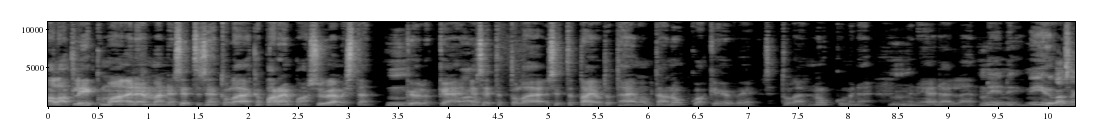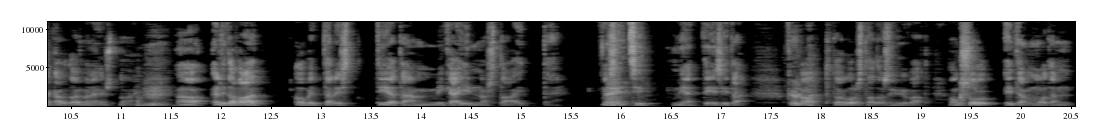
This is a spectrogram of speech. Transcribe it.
alat liikkumaan enemmän, niin sitten siihen tulee ehkä parempaa syömistä mm. kylkeen. Aivan. Ja sitten tulee sitten tajut, että hei, mun pitää nukkuakin hyvin. Sitten tulee nukkuminen mm. ja niin edelleen. Niin, niin, niin hyvä säkällä toi menee just noin. Mm. Uh, eli tavallaan, että opittelisi tietää, mikä innostaa itseä. Ja niin. sitten sit miettii sitä Kyllä. kautta. Toi kuulostaa tosi hyvältä. Onko sul itse muuten,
